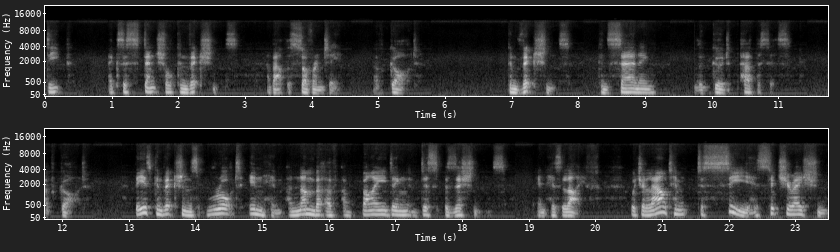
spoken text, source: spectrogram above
deep existential convictions about the sovereignty of God, convictions concerning the good purposes of God. These convictions wrought in him a number of abiding dispositions in his life, which allowed him to see his situation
